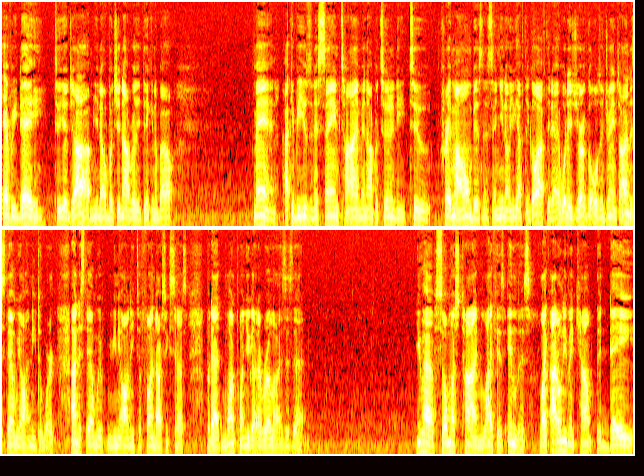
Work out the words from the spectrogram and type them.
every day to your job, you know, but you're not really thinking about, man, I could be using this same time and opportunity to create my own business. And you know you have to go after that. What is your goals and dreams? I understand we all need to work. I understand we, we all need to fund our success. But at one point you got to realize is that you have so much time life is endless. Like i don't even count the day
